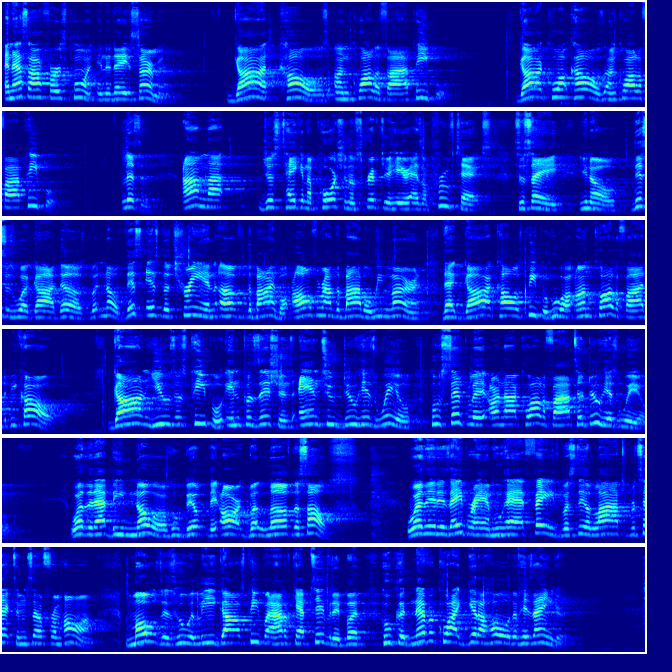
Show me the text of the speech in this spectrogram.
And that's our first point in today's sermon. God calls unqualified people. God calls unqualified people. Listen, I'm not just taking a portion of scripture here as a proof text to say, you know, this is what God does. But no, this is the trend of the Bible. All throughout the Bible, we learn that God calls people who are unqualified to be called. God uses people in positions and to do his will who simply are not qualified to do his will. Whether that be Noah who built the ark but loved the sauce, whether it is Abraham who had faith but still lied to protect himself from harm, Moses, who would lead God's people out of captivity, but who could never quite get a hold of his anger.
